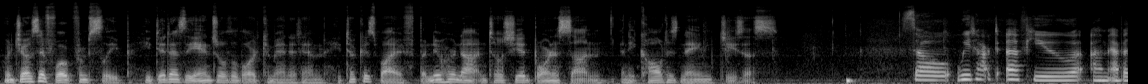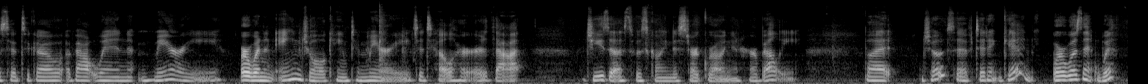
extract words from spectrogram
When Joseph woke from sleep, he did as the angel of the Lord commanded him. He took his wife, but knew her not until she had borne a son, and he called his name Jesus. So, we talked a few um, episodes ago about when Mary, or when an angel came to Mary to tell her that Jesus was going to start growing in her belly. But Joseph didn't get, or wasn't with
